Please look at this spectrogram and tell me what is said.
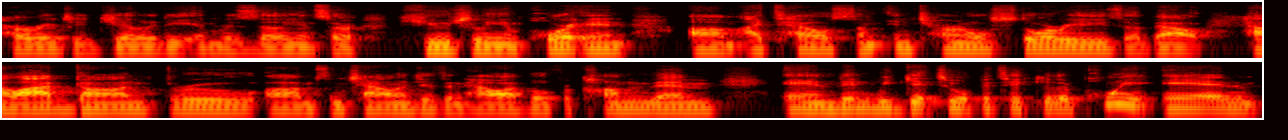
courage, agility, and resilience are hugely important. Um, I tell some internal stories about how I've gone through um, some challenges and how I've overcome them. And then we get to a particular point, and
